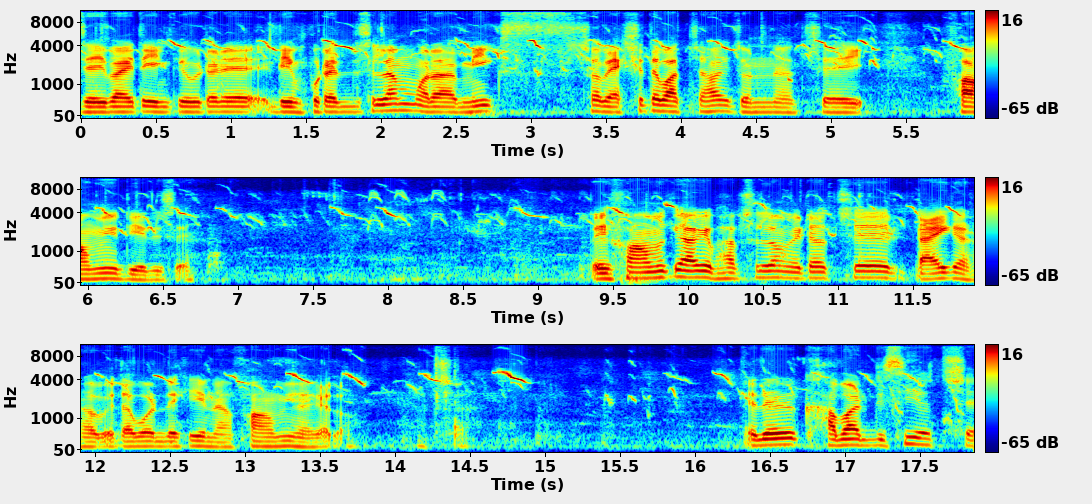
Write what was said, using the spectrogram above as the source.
যেই বাড়িতে ইনকিউবেটারে ডিম ফুটাই দিয়েছিলাম ওরা মিক্স সব একসাথে বাচ্চা হয়, জন্য হচ্ছে এই ফার্মি দিয়ে দিছে। তো এই ফার্মিকে আগে ভাবছিলাম এটা হচ্ছে টাইগার হবে, তারপর দেখি না ফার্মি হয়ে গেল। আচ্ছা। এদের খাবার দিছি হচ্ছে।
